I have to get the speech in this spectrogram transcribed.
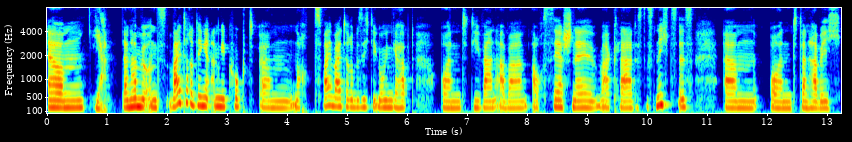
Ähm, ja, dann haben wir uns weitere Dinge angeguckt, ähm, noch zwei weitere Besichtigungen gehabt und die waren aber auch sehr schnell, war klar, dass das nichts ist. Ähm, und dann habe ich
